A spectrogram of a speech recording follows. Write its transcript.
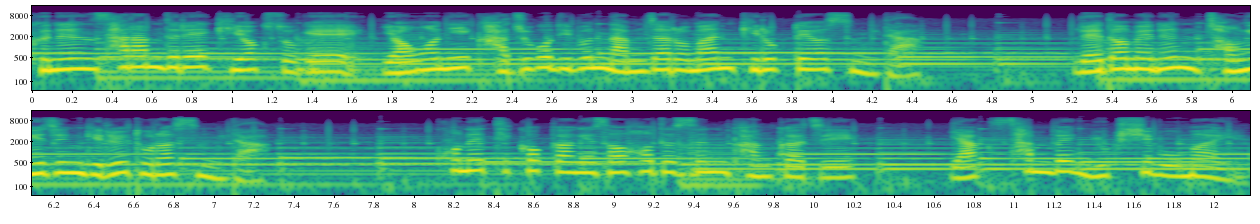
그는 사람들의 기억 속에 영원히 가죽옷 입은 남자로만 기록되었습니다. 레더맨은 정해진 길을 돌았습니다. 코네티컷 강에서 허드슨 강까지 약 365마일.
